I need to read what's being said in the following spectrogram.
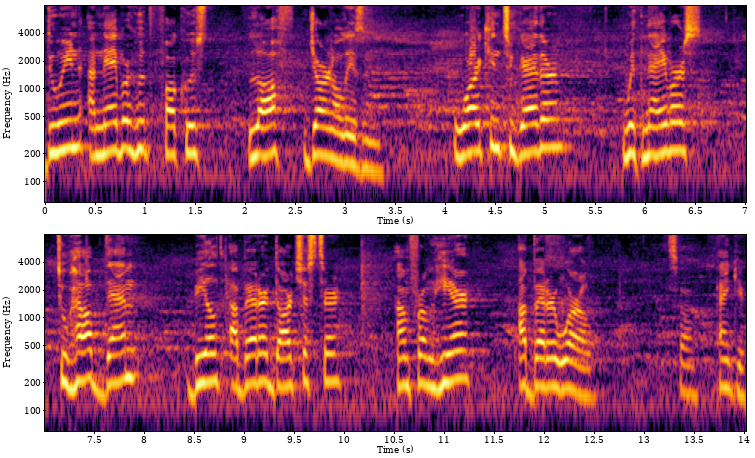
doing a neighborhood-focused love journalism, working together with neighbors to help them build a better Dorchester, and from here, a better world. So, thank you.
